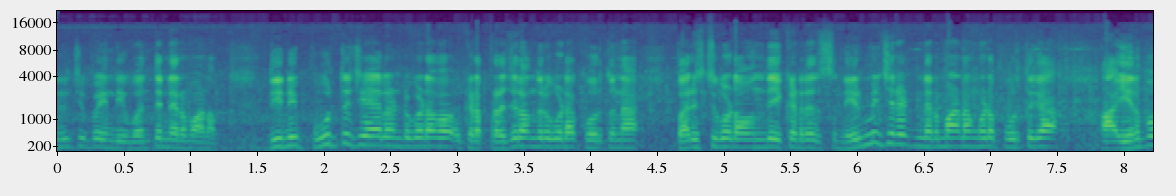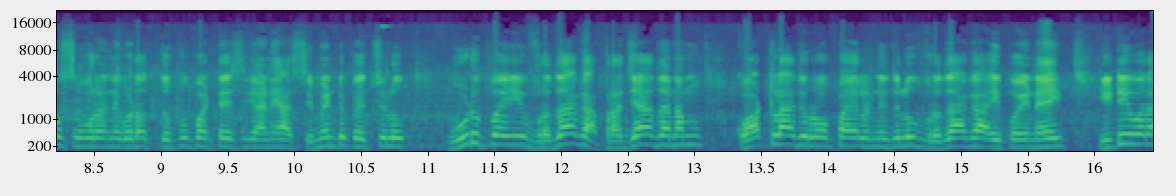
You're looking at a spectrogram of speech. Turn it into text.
నిలిచిపోయింది వంతెన నిర్మాణం. దీన్ని పూర్తి చేయాలంటూ కూడా ఇక్కడ ప్రజలందరూ కూడా కోరుతున్న పరిస్థితి కూడా ఉంది. ఇక్కడ నిర్మించినట్టు నిర్మాణం కూడా పూర్తిగా ఆ ఇనుప సువ్వులన్నీ కూడా తుప్పు పట్టేసి కానీ ఆ సిమెంట్ పెచ్చులు ఊడిపోయి వృధాగా ప్రజాధనం కోట్లాది రూపాయల నిధులు వృధాగా అయిపోయినాయి. ఇటీవల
